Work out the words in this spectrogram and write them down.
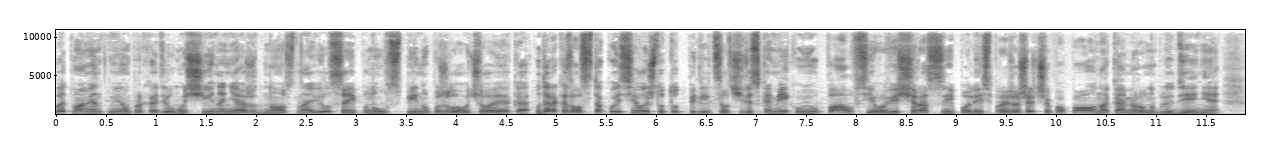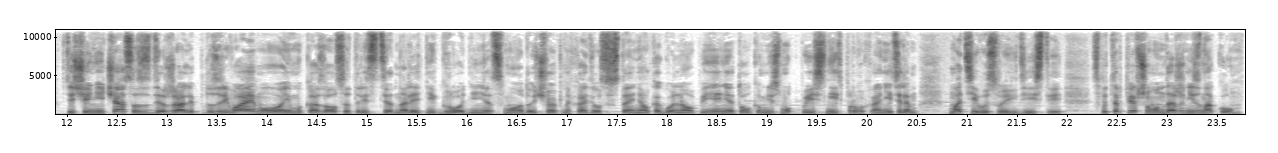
В этот момент мимо проходил мужчина, неожиданно остановился и пнул в спину пожилого человека. Удар оказался такой силой, что тот перелетел через скамейку и упал. Все его вещи рассыпались. Произошедшее попало на камеру наблюдения. В течение часа задержали подозреваемого. Им оказался 31-летний гродненец. Молодой человек находился в состоянии алкогольного опьянения, толком не смог пояснить правоохранителям мотивы своих действий. С потерпевшим он даже не знаком.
